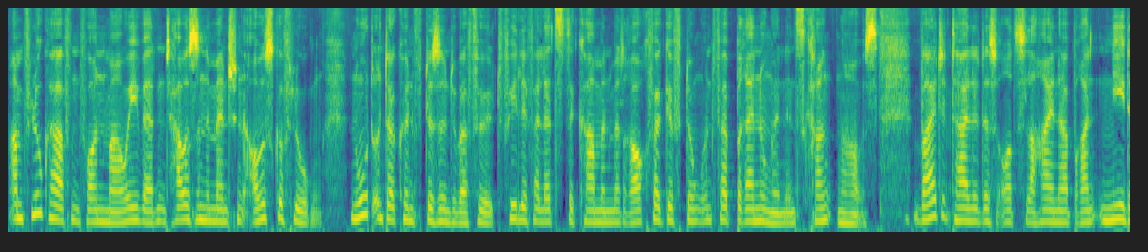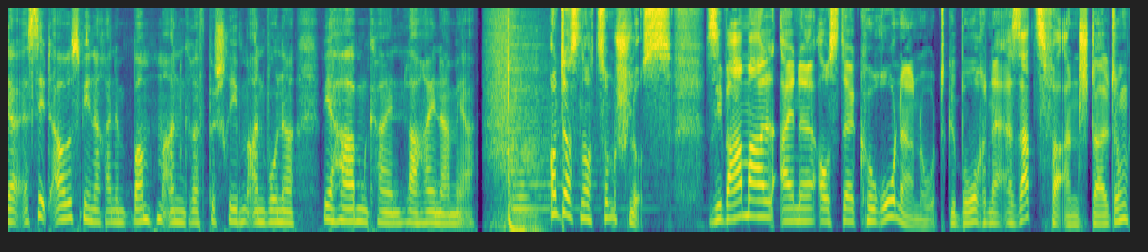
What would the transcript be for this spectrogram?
Am Flughafen von Maui werden tausende Menschen ausgeflogen. Notunterkünfte sind überfüllt. Viele Verletzte kamen mit Rauchvergiftung und Verbrennungen ins Krankenhaus. Weite Teile des Orts Lahaina brannten nieder. Es sieht aus wie nach einem Bombenangriff, beschrieben Anwohner. Wir haben kein Lahaina mehr. Und das noch zum Schluss. Sie war mal eine aus der Corona-Not geborene Ersatzveranstaltung.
